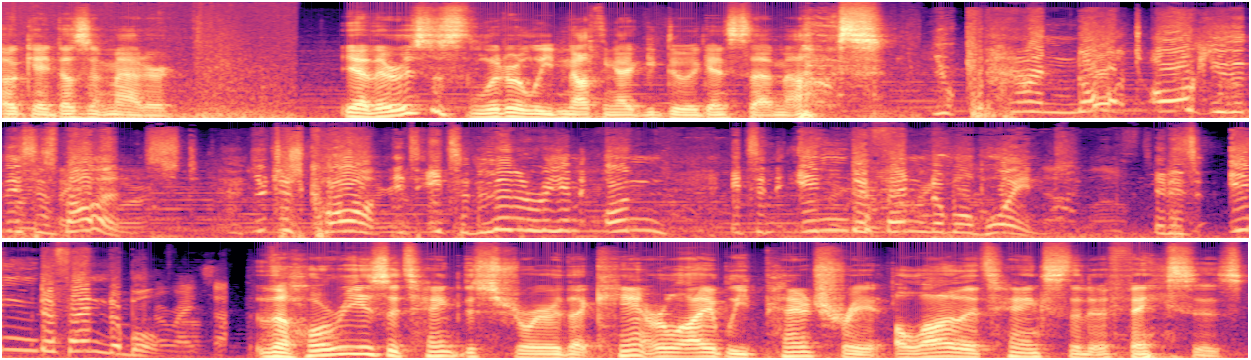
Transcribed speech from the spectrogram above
Okay, doesn't matter. Yeah, there is just literally nothing I could do against that Maus. You cannot argue that this is balanced. You just can't. It's it's literally an un. It's an indefendable point. It is indefendable. The Ho-Ri is a tank destroyer that can't reliably penetrate a lot of the tanks that it faces.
